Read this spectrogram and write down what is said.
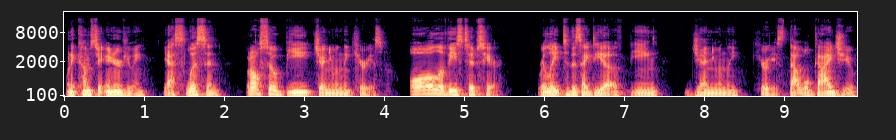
when it comes to interviewing, yes, listen, but also be genuinely curious. All of these tips here relate to this idea of being genuinely curious. That will guide you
